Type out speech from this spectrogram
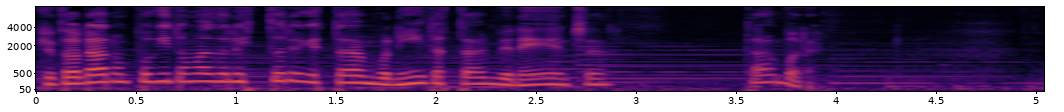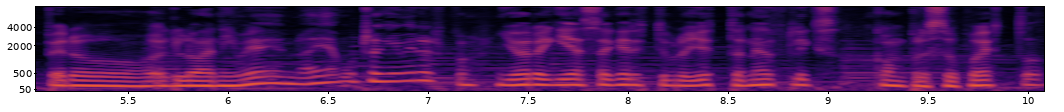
que te hablaban un poquito más de la historia que estaban bonitas, estaban bien hechas estaban buenas pero en los animes no había mucho que mirar pues. y ahora que iba a sacar este proyecto Netflix con presupuesto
